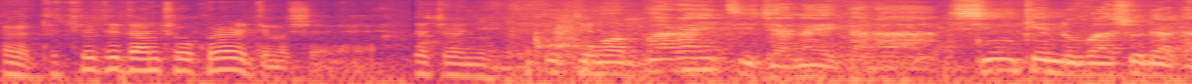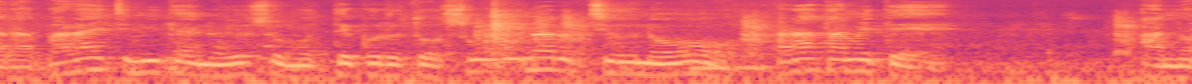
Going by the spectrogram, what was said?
なんか途中で団長怒られてましたよね。社長に。ここはバラエティじゃないから真剣の場所だからバラエティみたいな要素を持ってくるとそうなるっていうのを改めてあの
